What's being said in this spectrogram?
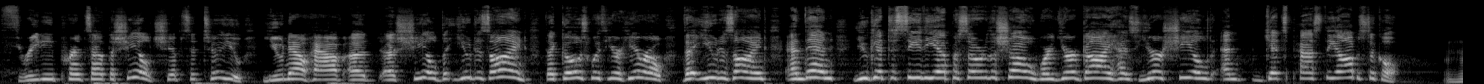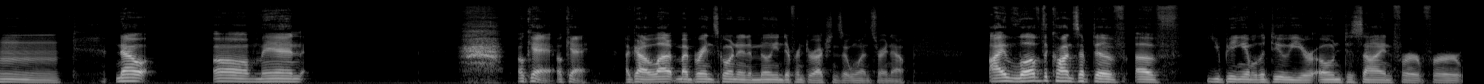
3D prints out the shield, ships it to you. You now have a, a shield that you designed that goes with your hero that you designed, and then you get to see the episode of the show where your guy has your shield and gets past the obstacle. Hmm. Now, oh man. Okay, okay. I got a lot. Of, my brain's going in a million different directions at once right now. I love the concept of of you being able to do your own design for for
